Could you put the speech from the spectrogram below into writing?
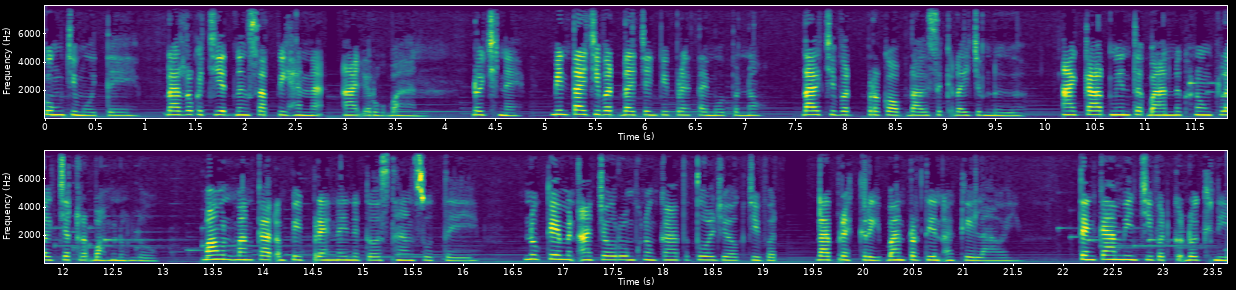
គង់ជាមួយទេ ដែលរុក្ខជាតិនិងសត្វពាហនៈអាចរស់បានដូច្នេះមានតែជីវិតដែលចេញពីព្រះតែមួយប៉ុណ្ណោះដែលជីវិតប្រកបដោយសេចក្តីជំនឿអាចកើតមានទៅបាននៅក្នុងផ្លូវចិត្តរបស់មនុស្សលោកបើមិនបានកើតអំពីព្រះនៃនគរស្ថានសួគ៌ទេនោះគេមិនអាចចូលរួមក្នុងការទទួលយកជីវិតដែលព្រះគ្រីស្ទបានប្រទានឲ្យគេឡើយទាំងការមានជីវិតក៏ដូចគ្នា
